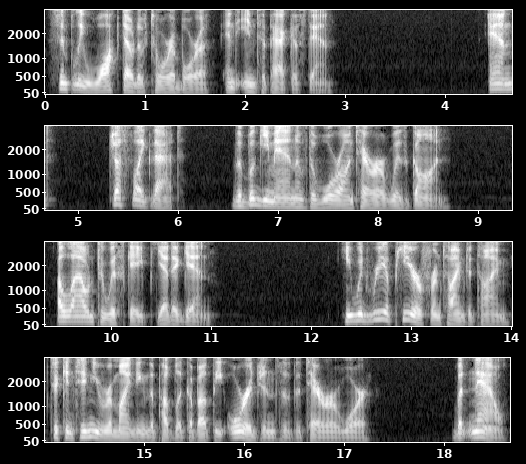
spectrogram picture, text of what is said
simply walked out of Tora Bora and into Pakistan. And, just like that, the boogeyman of the War on Terror was gone, allowed to escape yet again. He would reappear from time to time to continue reminding the public about the origins of the terror war. But now,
